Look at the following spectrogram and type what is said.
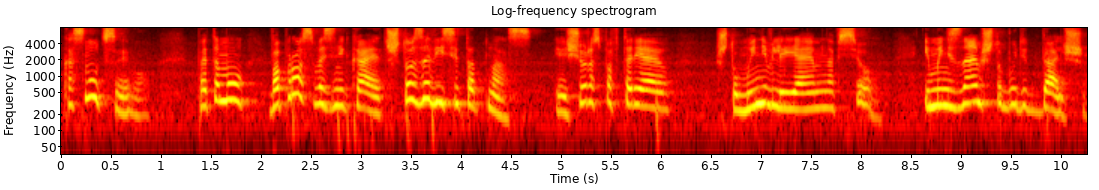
коснуться его. Поэтому вопрос возникает, что зависит от нас? Я еще раз повторяю, что мы не влияем на все. И мы не знаем, что будет дальше.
